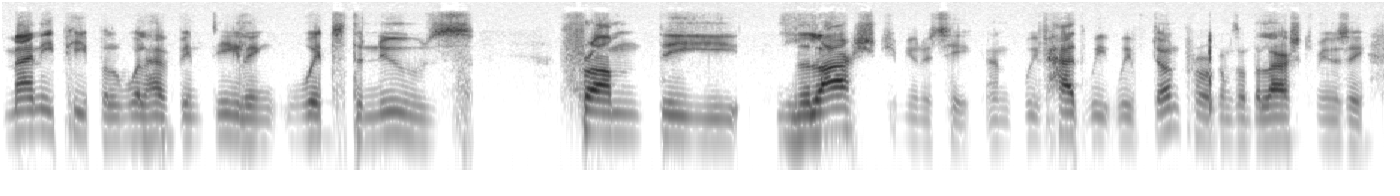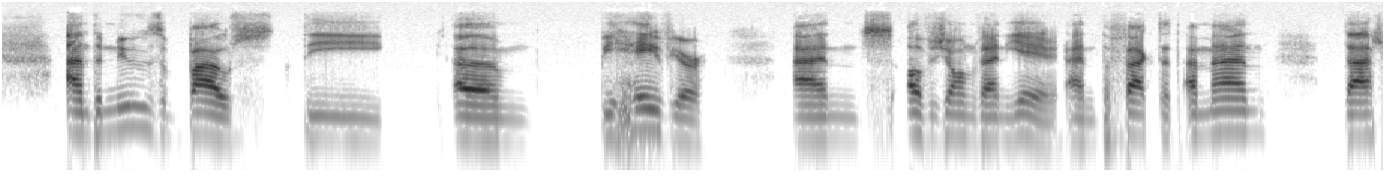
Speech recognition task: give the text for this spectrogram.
many people will have been dealing with the news from the L'Arche community, and we've had we, we've done programs on the L'Arche community, and the news about the um, behavior and of Jean Vanier and the fact that a man that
